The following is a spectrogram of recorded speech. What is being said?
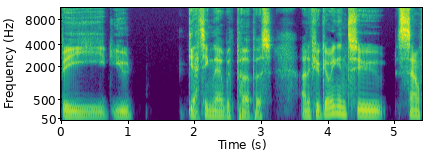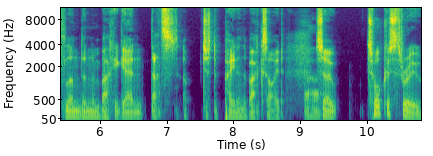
be you getting there with purpose, and if you're going into South London and back again, that's a, just a pain in the backside. Uh-huh. So, talk us through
